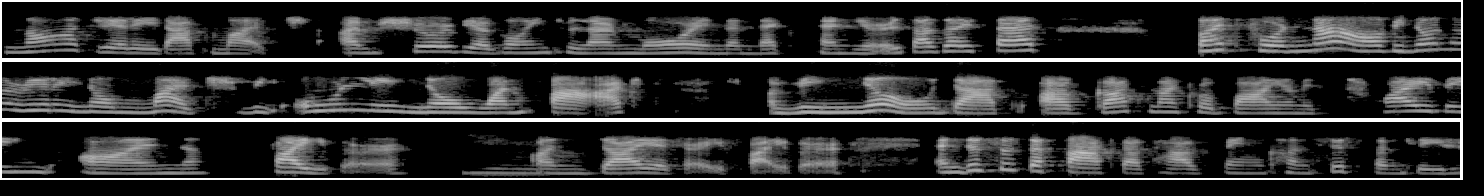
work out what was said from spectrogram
not really that much. I'm sure we are going to learn more in the next 10 years, as I said. But for now, we don't really know much. We only know one fact. We know that our gut microbiome is thriving on fiber, mm. on dietary fiber. And this is the fact that has been consistently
